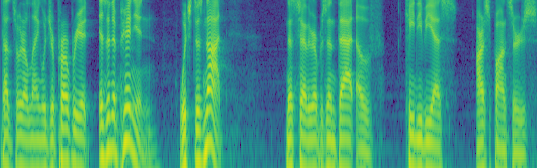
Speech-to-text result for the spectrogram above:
that sort of language appropriate is an opinion, which does not necessarily represent that of KDVS, our sponsors,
